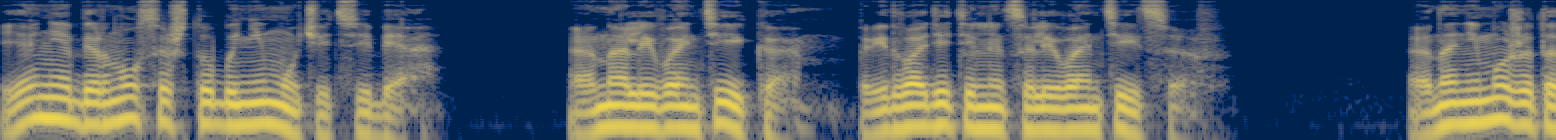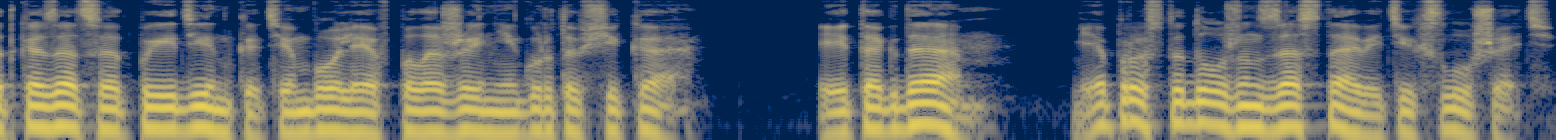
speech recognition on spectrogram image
Я не обернулся, чтобы не мучить себя. Она левантийка, предводительница левантийцев. Она не может отказаться от поединка, тем более в положении гуртовщика. И тогда я просто должен заставить их слушать.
